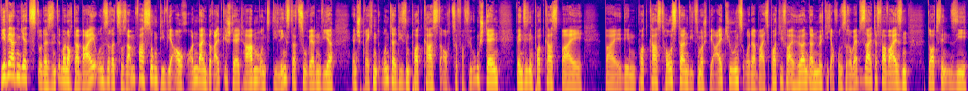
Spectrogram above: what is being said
Wir werden jetzt oder sind immer noch dabei, unsere Zusammenfassung, die wir auch online bereitgestellt haben und die Links dazu werden wir entsprechend unter diesem Podcast auch zur Verfügung stellen. Wenn Sie den Podcast bei bei den Podcast-Hostern wie zum Beispiel iTunes oder bei Spotify hören, dann möchte ich auf unsere Webseite verweisen. Dort finden Sie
